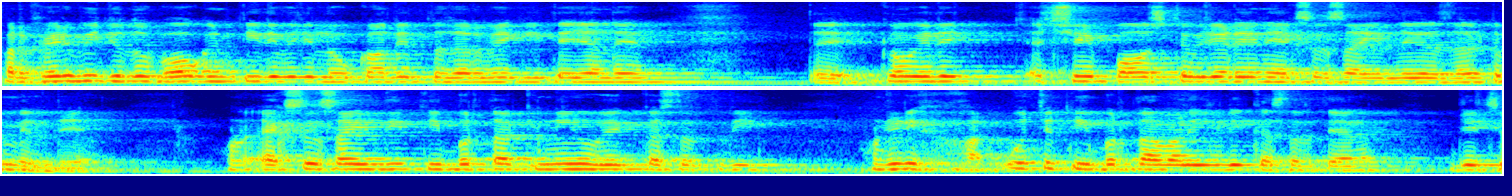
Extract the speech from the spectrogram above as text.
ਪਰ ਫਿਰ ਵੀ ਜਦੋਂ ਬਹੁ ਗਿਣਤੀ ਦੇ ਵਿੱਚ ਲੋਕਾਂ ਦੇ ਤਜਰਬੇ ਕੀਤੇ ਜਾਂਦੇ ਆ, ਤੇ ਕਿਉਂ ਇਹਦੇ ਅੱਛੇ ਪੋਜ਼ਿਟਿਵ ਜਿਹੜੇ ਨੇ ਐਕਸਰਸਾਈਜ਼ ਦੇ ਰਿਜ਼ਲਟ ਮਿਲਦੇ ਆ। ਹੁਣ ਐਕਸਰਸਾਈਜ਼ ਦੀ ਤੀਬਰਤਾ ਕਿੰਨੀ ਹੋਵੇ ਕਸਰਤ ਦੀ ਹੁਣ ਜਿਹੜੀ ਹ- ਉੱਚ ਤੀਬਰਤਾ ਵਾਲੀ ਜਿਹੜੀ ਕਸਰਤ ਹੈ ਨਾ ਜਿਸ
